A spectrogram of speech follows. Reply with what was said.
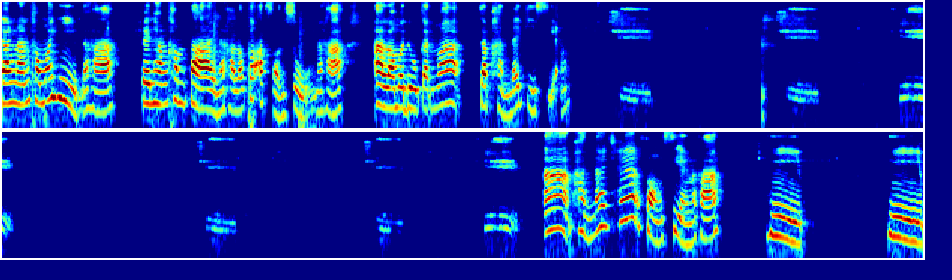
ดังนั้นคำว่าหีบนะคะ เป็นทั้งคำตายนะคะ แล้วก็อักษรสูงนะคะ อ่าเรามาดูกันว่าจะผันได้กี่เสียงขีดขีดขีดขีดขีดอ่าผันได้แค่สองเสียงนะคะ หีบ หีบ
